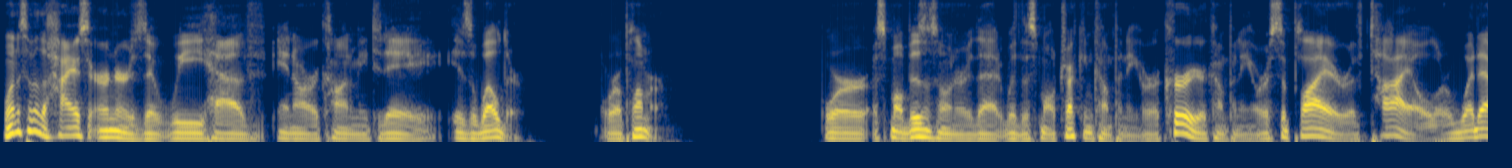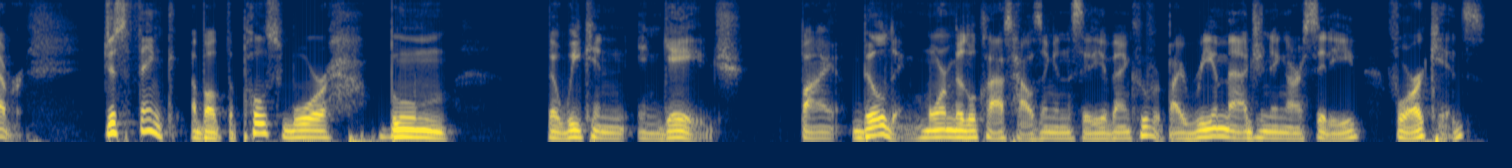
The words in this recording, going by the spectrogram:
one of some of the highest earners that we have in our economy today is a welder or a plumber or a small business owner that with a small trucking company or a courier company or a supplier of tile or whatever. Just think about the post-war boom that we can engage by building more middle class housing in the city of Vancouver, by reimagining our city for our kids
